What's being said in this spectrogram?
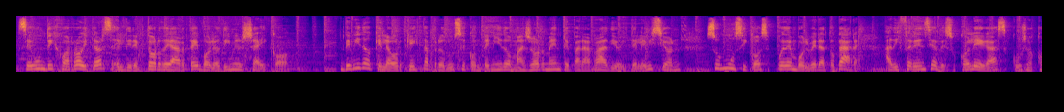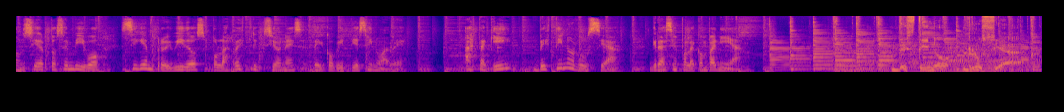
según dijo a Reuters el director de arte Volodymyr Sheiko. Debido a que la orquesta produce contenido mayormente para radio y televisión, sus músicos pueden volver a tocar, a diferencia de sus colegas cuyos conciertos en vivo siguen prohibidos por las restricciones del COVID-19. Hasta aquí, Destino Rusia. Gracias por la compañía. Destino Rusia.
